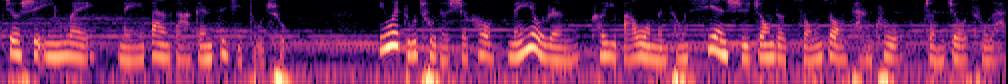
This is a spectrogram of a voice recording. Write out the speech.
就是因为没办法跟自己独处。因为独处的时候，没有人可以把我们从现实中的种种残酷拯救出来。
